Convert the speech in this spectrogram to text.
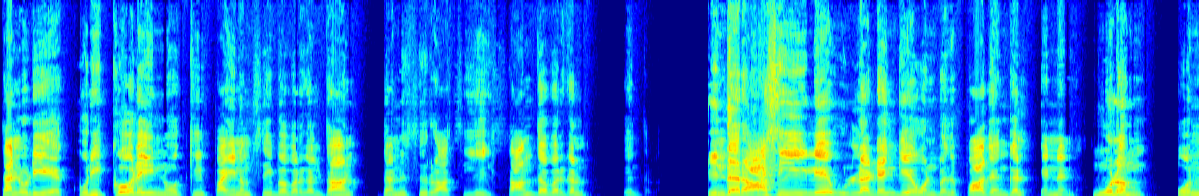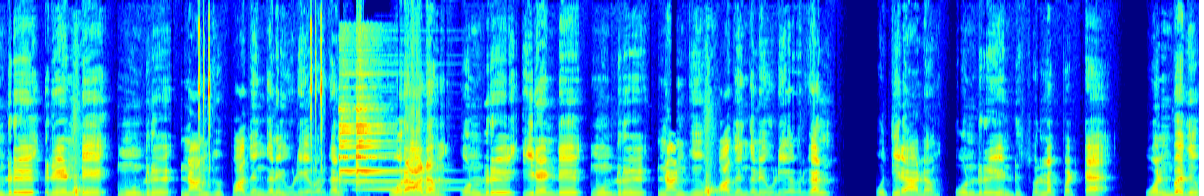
தன்னுடைய குறிக்கோளை நோக்கி பயணம் செய்பவர்கள்தான் தனுசு ராசியை சார்ந்தவர்கள் சேர்ந்தவர். இந்த ராசியிலே உள்ளடங்கிய ஒன்பது பாதங்கள் என்னென்ன? மூலம் ஒன்று ரெண்டு மூன்று நான்கு பாதங்களை உடையவர்கள். புராடம் ஒன்று இரண்டு மூன்று நான்கு பாதங்களை உடையவர்கள். உத்திராடம் ஒன்று என்று சொல்லப்பட்ட ஒன்பது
